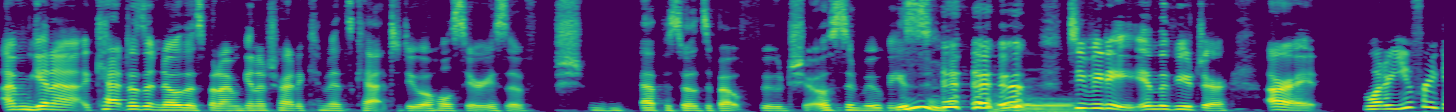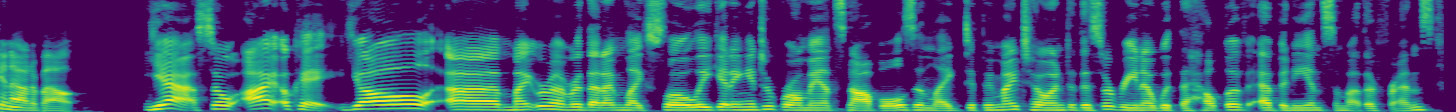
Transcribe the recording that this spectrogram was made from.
I'm gonna. Kat doesn't know this, but I'm gonna try to convince Kat to do a whole series of sh- episodes about food shows and movies. Mm. Oh. TBD in the future. All right. What are you freaking out about? Yeah, so I okay, y'all uh might remember that I'm like slowly getting into romance novels and like dipping my toe into this arena with the help of Ebony and some other friends.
